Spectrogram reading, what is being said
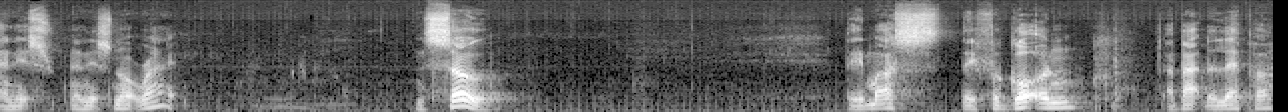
And it's, and it's not right. And so, they must, they've forgotten about the leper.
